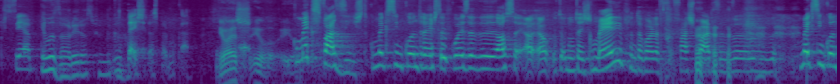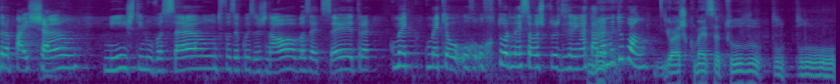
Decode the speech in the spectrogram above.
percebo. Eu adoro ir ao supermercado. Detesto ir ao supermercado. Eu acho, eu, eu... Como é que se faz isto? Como é que se encontra esta coisa de. Não tens remédio, portanto agora faz parte de, de. Como é que se encontra paixão nisto, inovação, de fazer coisas novas, etc. Como é, como é que é o, o retorno é só as pessoas dizerem, ah, estava muito bom? Eu acho que começa tudo pelo, pelo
